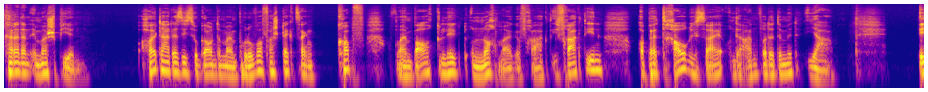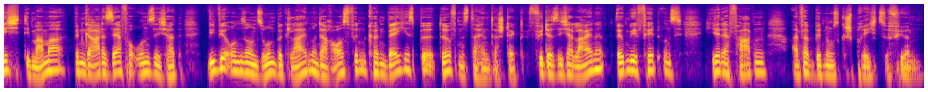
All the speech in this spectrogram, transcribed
kann er dann immer spielen. Heute hat er sich sogar unter meinem Pullover versteckt, sein Kopf auf meinen Bauch gelegt und nochmal gefragt. Ich fragte ihn, ob er traurig sei und er antwortete mit Ja. Ich, die Mama, bin gerade sehr verunsichert, wie wir unseren Sohn begleiten und herausfinden können, welches Bedürfnis dahinter steckt. Fühlt er sich alleine? Irgendwie fehlt uns hier der Faden, ein Verbindungsgespräch zu führen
